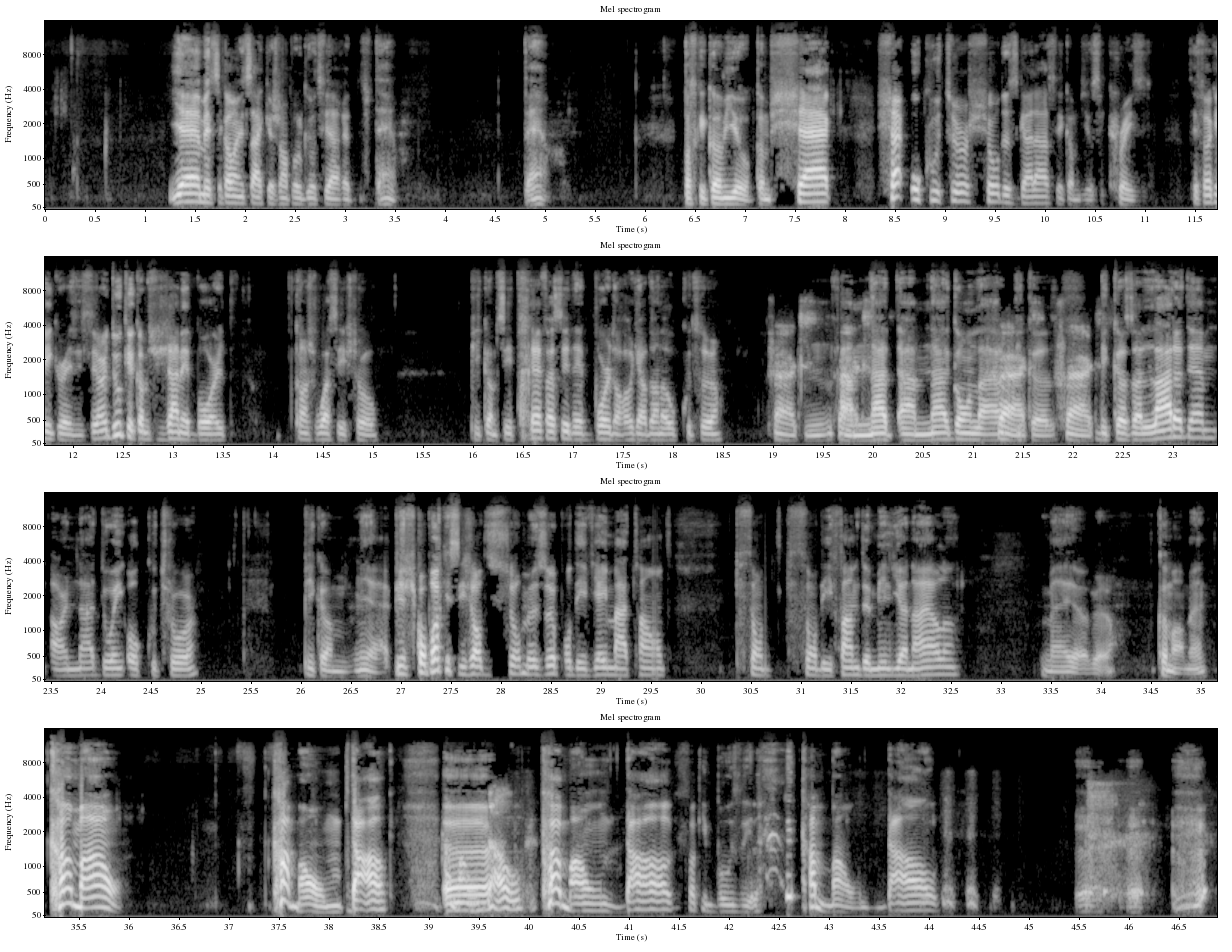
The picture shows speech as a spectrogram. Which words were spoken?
Yeah, mais c'est quand même ça que Jean-Paul Gaultier arrête. Damn. Damn. Parce que comme, yo, comme chaque, chaque haute couture show de ce gars-là, c'est comme, yo, c'est crazy. C'est fucking crazy. C'est un dude que comme je suis jamais bored quand je vois ses shows. Puis comme c'est très facile d'être bored en regardant la haute couture. Facts. I'm Facts. not, I'm not gonna lie Facts. because, Facts. because a lot of them are not doing haute couture. Puis comme, yeah. Puis je comprends que c'est genre du sur-mesure pour des vieilles matantes qui sont, qui sont des femmes de millionnaires, là. Mais, euh, bro, come on, man. Come on! Come on, dog! Come on, Euh, dog. Come on, dog. Fucking boozy. Come on, dog.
